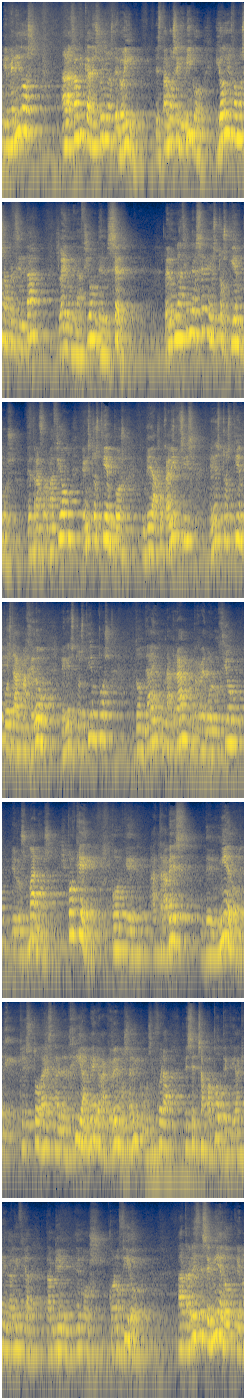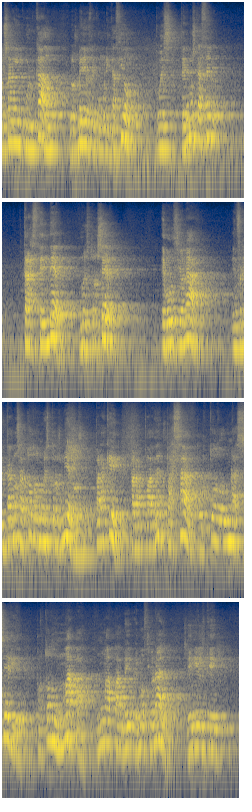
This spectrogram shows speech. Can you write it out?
Bienvenidos a la fábrica de sueños de Elohim. Estamos en Vigo y hoy os vamos a presentar la iluminación del ser. La iluminación del ser en estos tiempos de transformación, en estos tiempos de apocalipsis, en estos tiempos de Armagedón, en estos tiempos donde hay una gran revolución en los humanos. ¿Por qué? Porque a través del miedo, que es toda esta energía negra que vemos ahí, como si fuera ese chapapote que aquí en Galicia también hemos conocido, a través de ese miedo que nos han inculcado los medios de comunicación, pues tenemos que hacer trascender nuestro ser, evolucionar, enfrentarnos a todos nuestros miedos. ¿Para qué? Para poder pasar por toda una serie, por todo un mapa, un mapa emocional en el que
